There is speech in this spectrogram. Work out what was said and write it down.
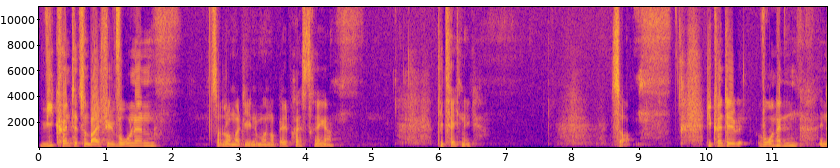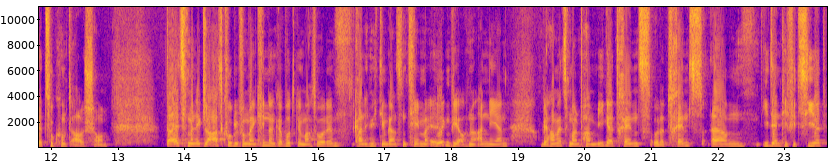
Wie könnte zum Beispiel Wohnen, so nochmal die Nobelpreisträger, die Technik. So, wie könnte Wohnen in der Zukunft ausschauen? Da jetzt meine Glaskugel von meinen Kindern kaputt gemacht wurde, kann ich mich dem ganzen Thema irgendwie auch nur annähern. Wir haben jetzt mal ein paar Megatrends oder Trends ähm, identifiziert,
